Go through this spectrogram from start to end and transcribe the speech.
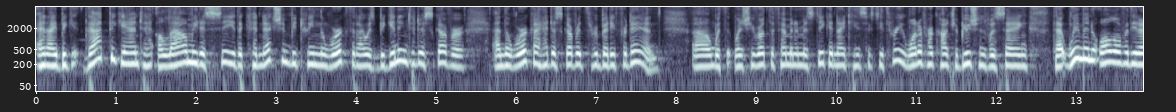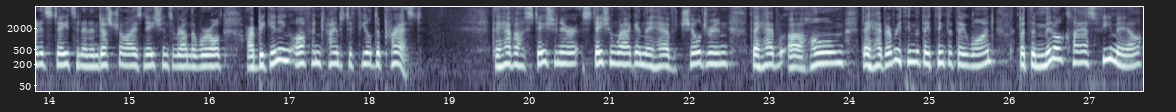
And I beg that began to allow me to see the connection between the work that I was beginning to discover and the work I had discovered through Betty Friedan. Um, with, when she wrote The Feminine Mystique in 1963, one of her contributions was saying that women all over the United States and in industrialized nations around the world are beginning oftentimes to feel depressed. They have a station wagon, they have children, they have a home, they have everything that they think that they want, but the middle class female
